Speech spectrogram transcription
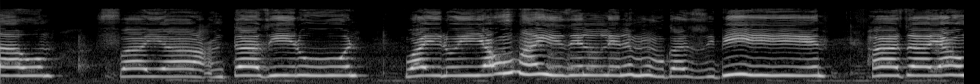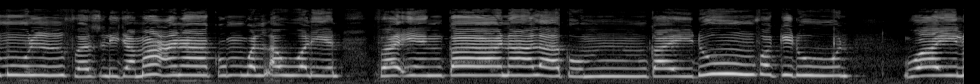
لهم فيعتذرون. ويل يومئذ للمكذبين. هذا يوم الفصل جمعناكم والأولين. فإن كان لكم كيد فكدون. ويل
